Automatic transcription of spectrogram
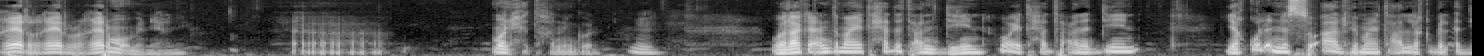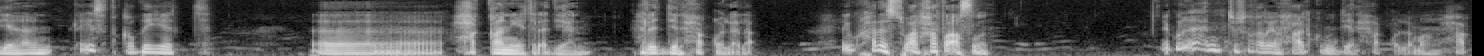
غير غير غير مؤمن يعني. آه، ملحد خلينا نقول. ولكن عندما يتحدث عن الدين هو يتحدث عن الدين يقول إن السؤال فيما يتعلق بالأديان ليست قضية آه، حقانية الأديان. هل الدين حق ولا لا؟ يقول هذا السؤال خطأ أصلا. يقول يعني أنتم شغالين حالكم الدين حق ولا ما هو حق؟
